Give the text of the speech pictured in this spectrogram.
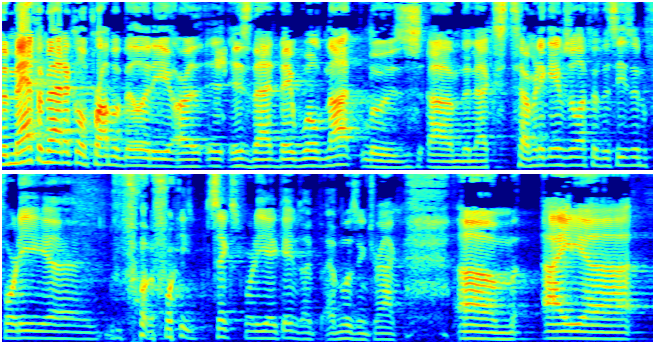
the mathematical probability are is that they will not lose um, the next how many games are left of the season? 40 uh, 46 48 games? I, am losing track. Um, I uh,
